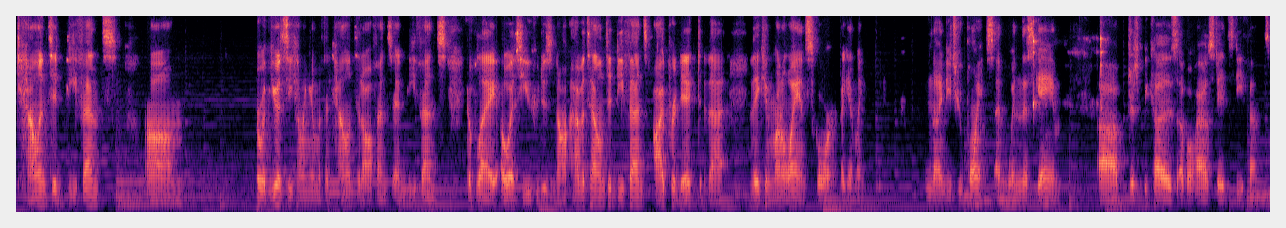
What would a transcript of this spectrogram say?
talented defense, um, or with USC coming in with a talented offense and defense to play OSU, who does not have a talented defense, I predict that they can run away and score again like 92 points and win this game uh, just because of Ohio State's defense.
